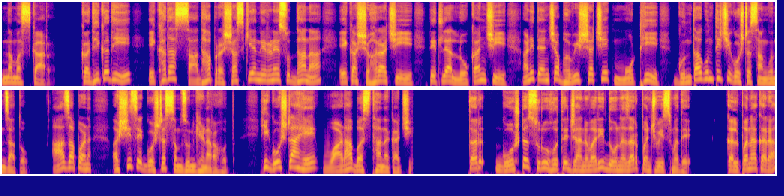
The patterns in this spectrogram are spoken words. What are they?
नमस्कार. कधीकधी एखादा साधा प्रशासकीय निर्णय सुद्धा ना एका शहराची तिथल्या लोकांची आणि त्यांच्या भविष्याची एक मोठी गुंतागुंतीची गोष्ट सांगून जातो. आज आपण अशीच एक गोष्ट समजून घेणार आहोत. ही गोष्ट आहे वाडा बसस्थानकाची तर गोष्ट सुरू होते जानेवारी दोन हजार पंचवीसमध्ये कल्पना करा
